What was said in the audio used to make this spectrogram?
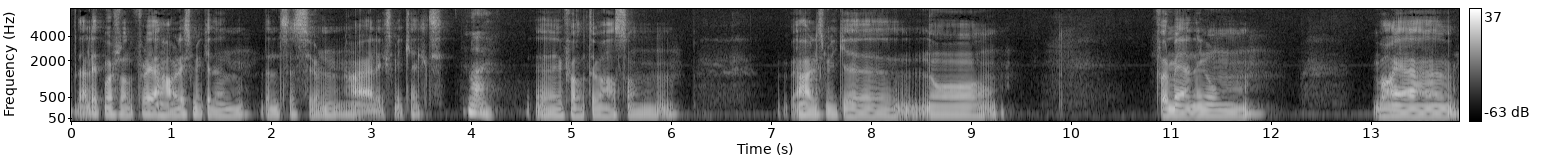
Det er litt morsomt, for jeg har liksom ikke den, den sensuren har jeg liksom ikke helt. Nei. Eh, I forhold til hva som Jeg har liksom ikke noe formening om hva jeg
